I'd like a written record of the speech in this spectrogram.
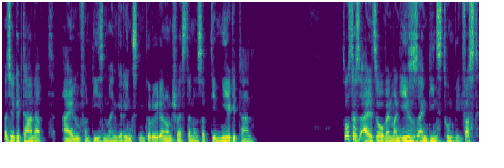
Was ihr getan habt, einem von diesen meinen geringsten Brüdern und Schwestern, das habt ihr mir getan. So ist das also, wenn man Jesus einen Dienst tun will. Fast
